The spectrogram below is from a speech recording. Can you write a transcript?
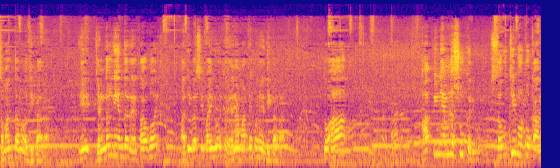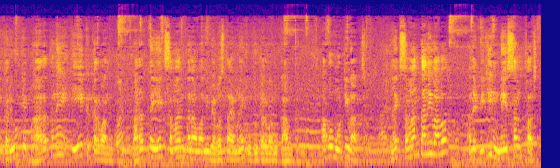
સમાનતાનો અધિકાર આપ્યો એ જંગલની અંદર રહેતા હોય, આદિવાસી ભાઈ હોય, તો એના માટે પણ એ અધિકાર આપ્યો તો આ આપીને એમણે શું કર્યું? સૌથી મોટું કામ કર્યું કે ભારતને એક કરવાનું ભારતને એક સમાન બનાવવાની વ્યવસ્થા એમણે ઊભું કરવાનું કામ કર્યું. આ બહુ મોટી વાત છે. એટલે સમાનતાની બાબત અને બીજી નેશન ફર્સ્ટ.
